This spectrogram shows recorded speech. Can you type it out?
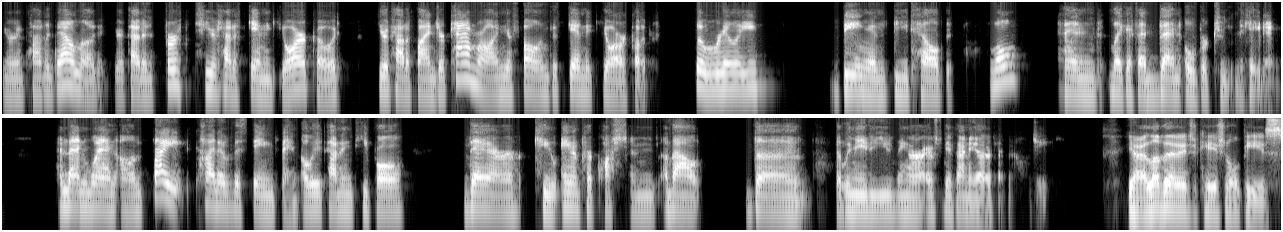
Here's how to download it. Here's how to first, here's how to scan the QR code. Here's how to find your camera on your phone to scan the QR code. So really being as detailed as possible. And like I said, then over communicating. And then when on site, kind of the same thing, always having people there to answer questions about the that we may be using or if there's any other technology. Yeah, I love that educational piece.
